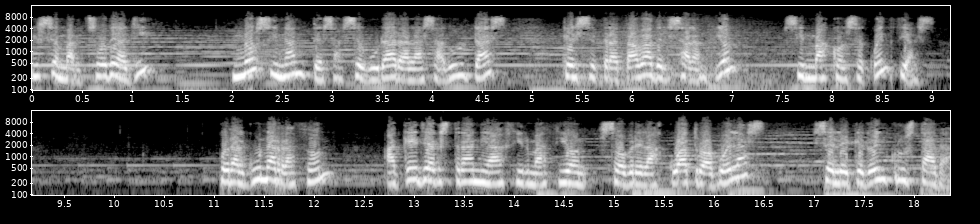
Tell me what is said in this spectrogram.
y se marchó de allí, no sin antes asegurar a las adultas que se trataba del sarampión, sin más consecuencias. Por alguna razón, aquella extraña afirmación sobre las cuatro abuelas se le quedó incrustada,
